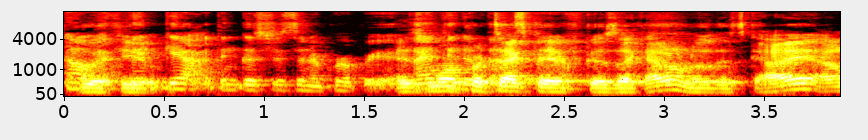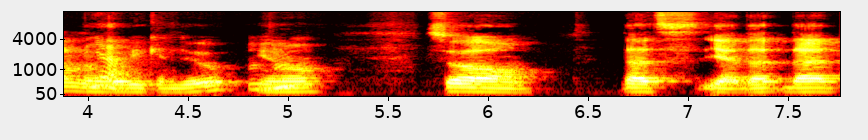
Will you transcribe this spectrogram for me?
Oh, with I think, you. yeah, I think it's just inappropriate. It's I more protective because like I don't know this guy. I don't know Yeah. what he can do. You Mhm. know, so that's yeah that that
